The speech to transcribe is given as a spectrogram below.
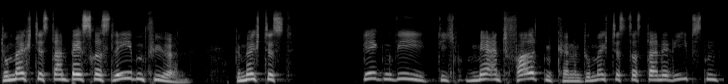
Du möchtest ein besseres Leben führen. Du möchtest irgendwie dich mehr entfalten können. Du möchtest, dass deine Liebsten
